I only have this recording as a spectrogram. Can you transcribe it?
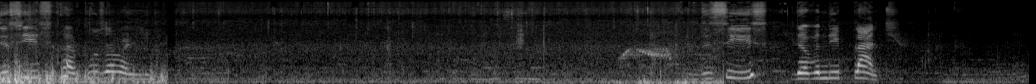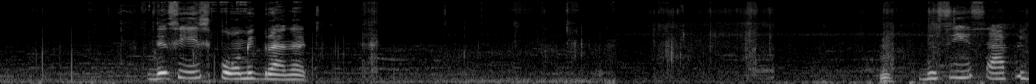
this is karpooravalli. Javandi plant. This is pomegranate. This is apple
